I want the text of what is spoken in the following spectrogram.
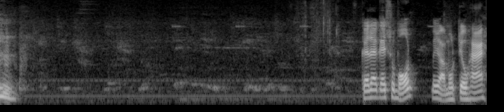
cái đây cái số 4 bây giờ 1 triệu 2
